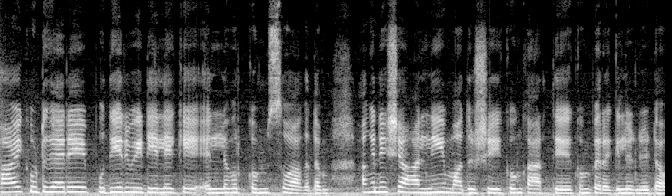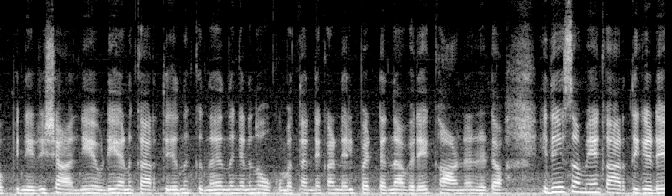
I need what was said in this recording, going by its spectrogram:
ഹായ് കൂട്ടുകാരെ പുതിയൊരു വീഡിയോയിലേക്ക് എല്ലാവർക്കും സ്വാഗതം. അങ്ങനെ ശാലിനിയും മധുഷയ്ക്കും കാർത്തികയ്ക്കും പിറകിലുണ്ട് കേട്ടോ പിന്നീട് ശാലിനി എവിടെയാണ് കാർത്തിക നിൽക്കുന്നത് എന്നിങ്ങനെ നോക്കുമ്പോൾ തന്റെ കണ്ണിൽ പെട്ടെന്ന് അവരെ കാണണം കേട്ടോ ഇതേ സമയം കാർത്തികയുടെ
